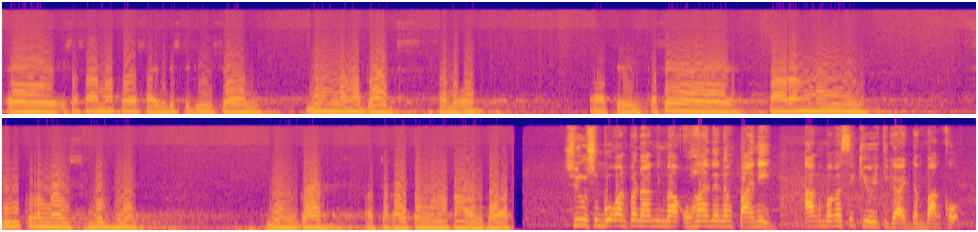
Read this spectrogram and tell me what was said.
eh, isasama po sa investigation yung mga guards sa loob. Okay? Kasi parang may synchronized movement yung guard at saka itong mga taon po. At Sinusubukan pa naming makuhanan ng panig ang mga security guard ng bangko.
